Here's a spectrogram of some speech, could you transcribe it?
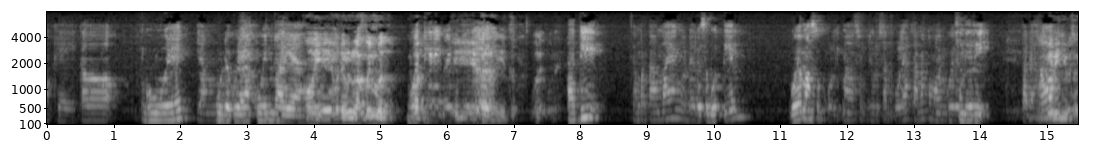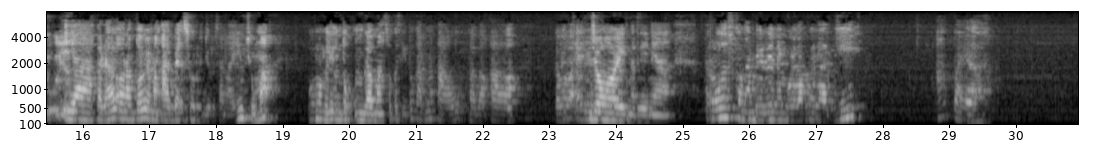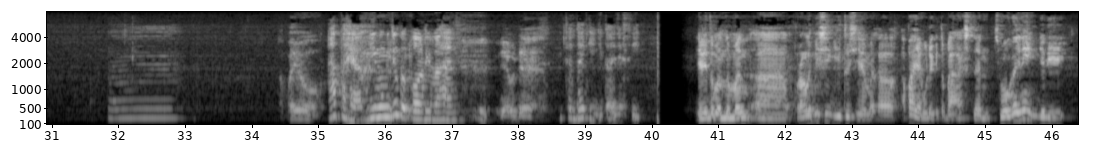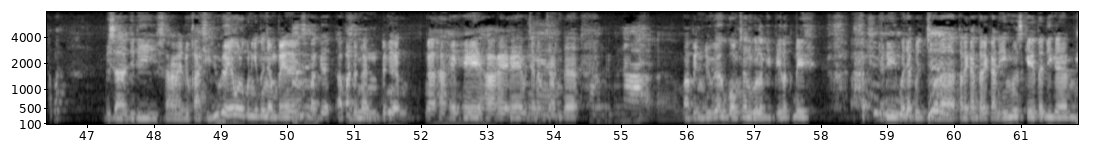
Oke, kalau gue yang udah gue lakuin kali ya. Oh iya, yang udah lu lakuin buat Buat diri gue sendiri. Iya gitu, boleh boleh. Tadi yang pertama yang udah lo sebutin, gue masuk kuliah, masuk jurusan kuliah karena kemauan gue sendiri. Padahal Pilih jurusan kuliah. iya, padahal orang tua memang ada suruh jurusan lain, cuma gue memilih untuk nggak masuk ke situ karena tahu nggak bakal bakal enjoy ngerjainnya. Terus kemandirian yang gue lakuin lagi apa ya? Hmm, Apa yo? apa ya? Bingung juga kalau dibahas. Ya udah. Contohnya kayak gitu aja sih. Jadi teman-teman eh, kurang lebih sih gitu sih yang bakal apa yang udah kita bahas dan semoga ini jadi apa bisa jadi sarana edukasi juga ya walaupun kita nyampe Mm-mm. sebagai apa dengan dengan ngahahehe hahehe bercanda-bercanda. Semoga berguna lah. Ah, ah, maafin juga kalau misalnya gue lagi pilek deh. Jadi banyak suara tarikan-tarikan ingus kayak tadi kan.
